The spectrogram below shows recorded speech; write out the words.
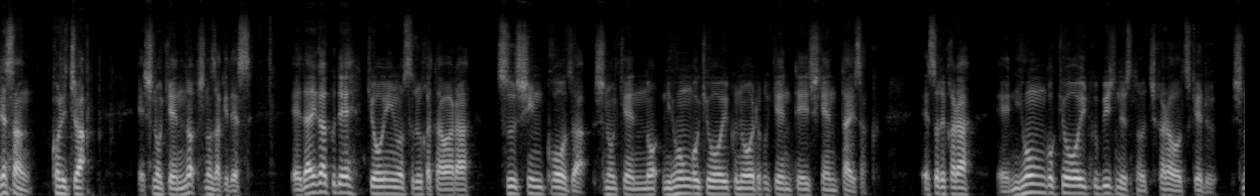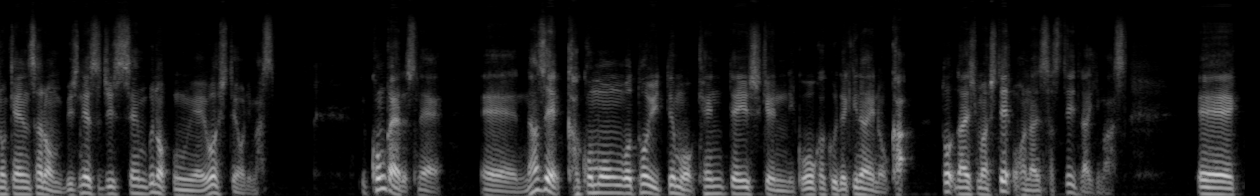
皆さん、こんにちは。篠研の篠崎です。大学で教員をする傍ら、通信講座、篠研の日本語教育能力検定試験対策、それから日本語教育ビジネスの力をつける篠研サロンビジネス実践部の運営をしております。今回はですね、えー、なぜ過去問を解いても検定試験に合格できないのかと題しましてお話しさせていただきます。えー、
